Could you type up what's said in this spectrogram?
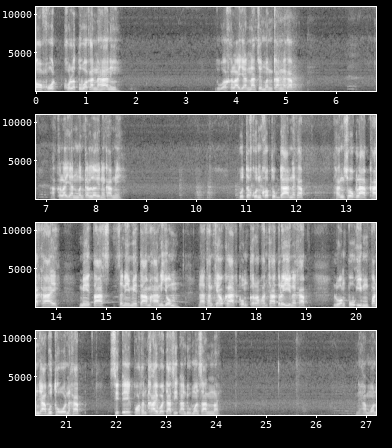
ต่อโคดคนละตัวกันนะฮะนี่ ดูอักขรายันน่าจะเหมือนกันนะครับ อักขรายันเหมือนกันเลยนะครับนี่ พุทธคุณครบทุกด้านนะครับ ทั้งโชคลาภค้าขาย เมตตาเสน่ห์เมตตามหานิยมนะทั้งแคล้วคลาดคงกระพันชาตรีนะครับ หลวงปู่อิ่มปัญญาบุตโธนะครับสิทธิเอกพ่อท่านขายวาจาสิทธิ์อ่านดูมวลสารหน่อยนี่ฮะมวล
